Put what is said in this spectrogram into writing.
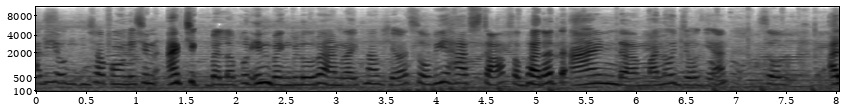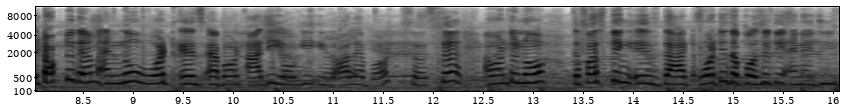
Adiyogi Isha Foundation at Chikbellapur in Bengaluru. I am right now here. So we have staff Bharat and uh, Manoj Jogian. So I'll talk to them and know what is about Adi Yogi is all about. So sir, I want to know the first thing is that what is the positive energy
